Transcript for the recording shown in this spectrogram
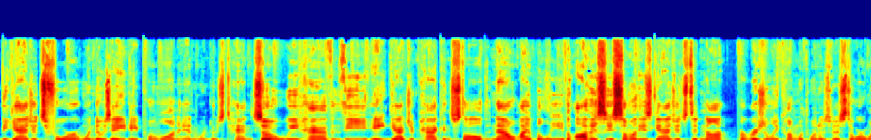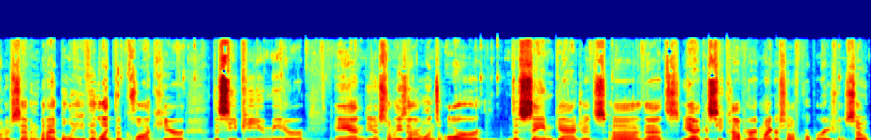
the gadgets for Windows 8, 8.1, and Windows 10. So we have the 8 gadget pack installed. Now, I believe obviously some of these gadgets did not originally come with Windows Vista or Windows 7, but I believe that like the clock here, the CPU meter, and you know some of these other ones are the same gadgets uh, that yeah I can see copyright Microsoft Corporation. So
